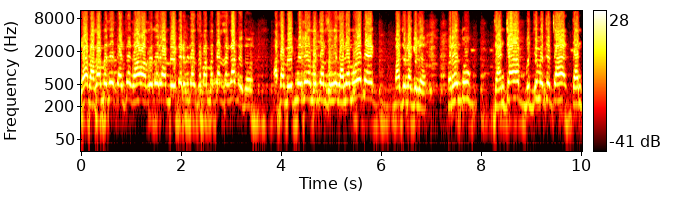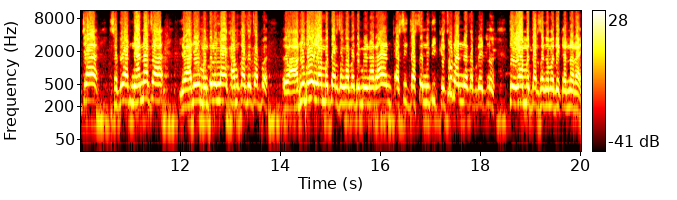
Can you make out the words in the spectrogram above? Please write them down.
या भागामध्ये त्यांचं गाव अगोदर या मेकर विधानसभा मतदारसंघात होतं. आता वेगवेगळे मतदारसंघ झाल्यामुळे ते बाजूला गेलं. परंतु त्यांच्या बुद्धिमत्तेचा त्यांच्या सगळ्या ज्ञानाचा आणि मंत्रालय कामकाजाचा अनुभव या मतदारसंघामध्ये मिळणार आहे आणि जास्तीत जास्त निधी खेचून आणण्याचा प्रयत्न ते या मतदारसंघामध्ये करणार आहे.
